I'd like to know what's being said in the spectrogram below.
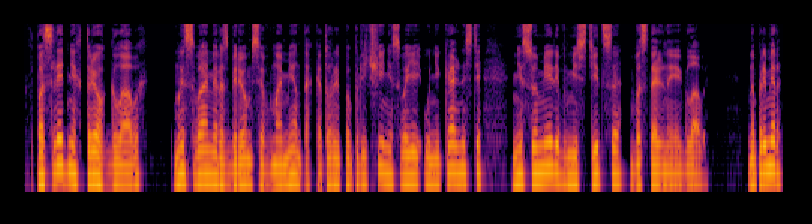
В последних трех главах мы с вами разберемся в моментах, которые по причине своей уникальности не сумели вместиться в остальные главы. Например,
